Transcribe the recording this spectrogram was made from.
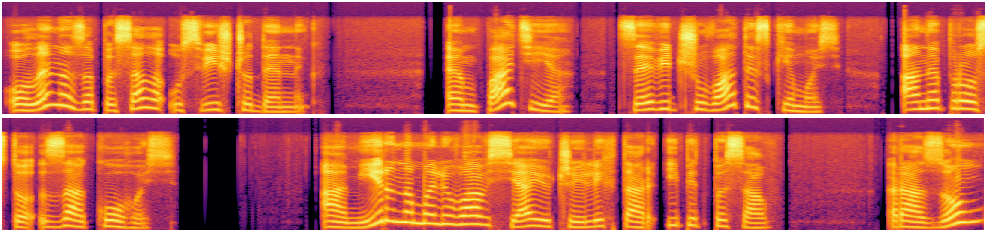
Олена записала у свій щоденник. Емпатія це відчувати з кимось, а не просто за когось. Амір намалював сяючий ліхтар і підписав Разом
